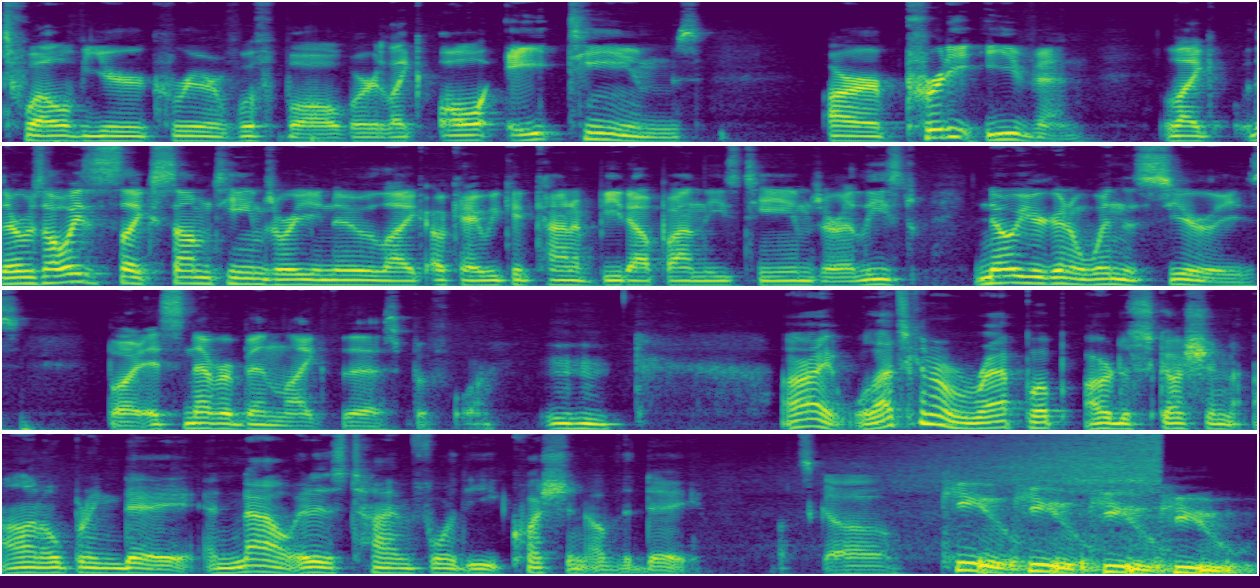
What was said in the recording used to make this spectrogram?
12 year career of football where like all eight teams are pretty even. Like there was always like some teams where you knew like okay, we could kind of beat up on these teams or at least know you're going to win the series, but it's never been like this before. Mm-hmm. All right, well, that's going to wrap up our discussion on opening day. And now it is time for the question of the day. Let's go. Q. Q. Q. Q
